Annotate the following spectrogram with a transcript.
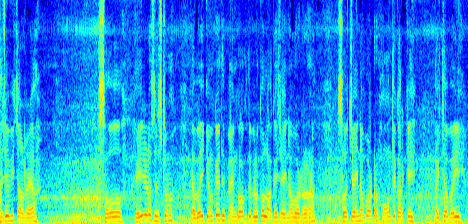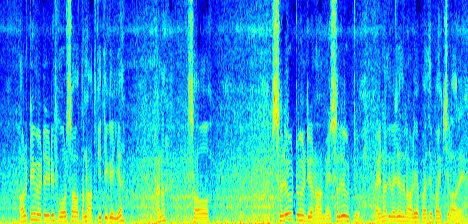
ਹਜੇ ਵੀ ਚੱਲ ਰਿਹਾ। ਸੋ ਇਹ ਜਿਹੜਾ ਸਿਸਟਮ ਹੈ ਬਾਈ ਕਿਉਂਕਿ ਇੱਥੇ ਬੈਂਕਾਕ ਦੇ ਬਿਲਕੁਲ ਲਾਗੇ ਚਾਈਨਾ ਬਾਰਡਰ ਹਨਾ? ਸੋ ਚਾਈਨਾ ਬਾਰਡਰ ਹੋਣ ਤੇ ਕਰਕੇ ਇੱਥੇ ਬਾਈ ਅਲਟੀਮੇਟ ਜਿਹੜੀ ਫੋਰਸ ਆ, ਉਹ ਤੈਨਾਤ ਕੀਤੀ ਗਈ ਆ, ਹਨਾ? So salute to Indian army salute to ਇਹਨਾਂ ਦੀ ਵਜ੍ਹਾ ਦੇ ਨਾਲ ਹੀ ਆਪਾਂ ਇੱਥੇ ਬਾਈਕ ਚਲਾ ਰਹੇ ਹਾਂ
